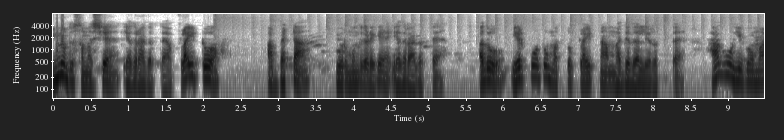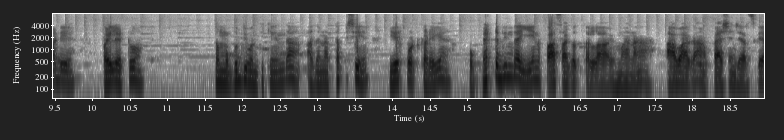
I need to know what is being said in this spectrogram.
ಇನ್ನೊಂದು ಸಮಸ್ಯೆ ಎದುರಾಗುತ್ತೆ. ಆ ಫ್ಲೈಟು ಆ ಬೆಟ್ಟ ಇವ್ರ ಮುಂದ್ಗಡೆಗೆ ಎದುರಾಗುತ್ತೆ. ಅದು ಏರ್ಪೋರ್ಟು ಮತ್ತು ಫ್ಲೈಟ್ನ ಮಧ್ಯದಲ್ಲಿರುತ್ತೆ. ಹಾಗೂ ಹೀಗೂ ಮಾಡಿ ಪೈಲಟು ತಮ್ಮ ಬುದ್ಧಿವಂತಿಕೆಯಿಂದ ಅದನ್ನು ತಪ್ಪಿಸಿ ಏರ್ಪೋರ್ಟ್ ಕಡೆಗೆ ಬೆಟ್ಟದಿಂದ ಏನು ಪಾಸ್ ಆಗುತ್ತಲ್ಲ ವಿಮಾನ? ಆವಾಗ ಪ್ಯಾಸೆಂಜರ್ಸ್ಗೆ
